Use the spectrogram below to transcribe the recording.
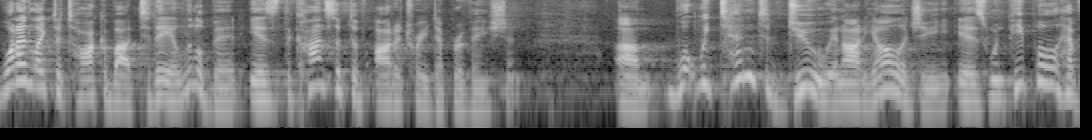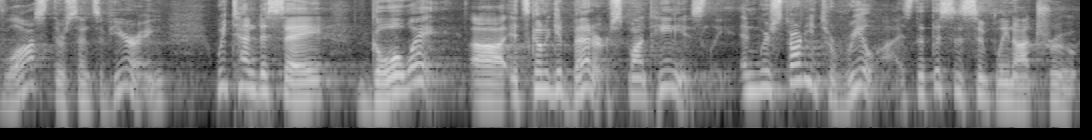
what I'd like to talk about today a little bit is the concept of auditory deprivation. Um, what we tend to do in audiology is when people have lost their sense of hearing, we tend to say, go away. Uh, it's going to get better spontaneously. And we're starting to realize that this is simply not true.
